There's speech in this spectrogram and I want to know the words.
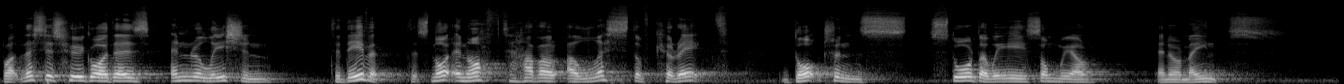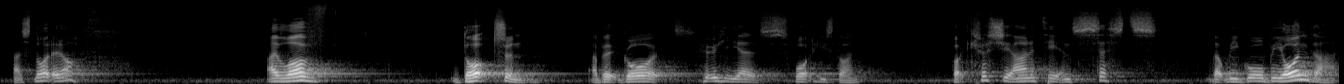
But this is who God is in relation to David. It's not enough to have a, a list of correct doctrines stored away somewhere in our minds. That's not enough. I love doctrine about God, who He is, what He's done. But Christianity insists that we go beyond that.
